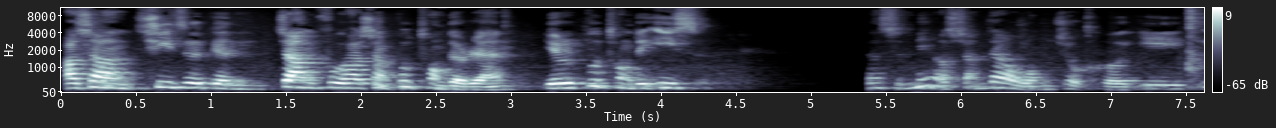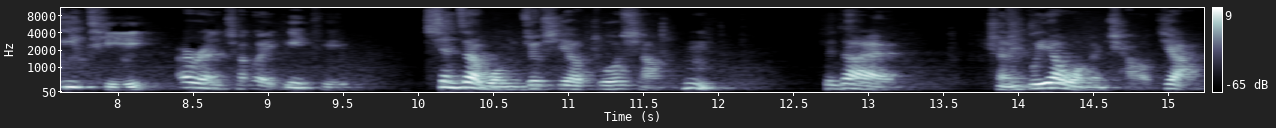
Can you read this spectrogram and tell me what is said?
好像妻子跟丈夫好像不同的人，有不同的意思。但是没有想到，我们就合一一体，二人成为一体。现在我们就是要多想，嗯，现在神不要我们吵架，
